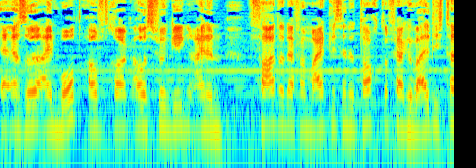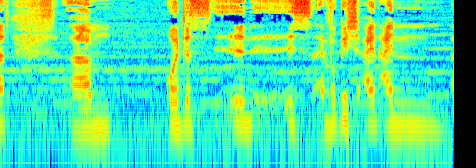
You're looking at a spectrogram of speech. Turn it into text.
er soll einen Mordauftrag ausführen gegen einen Vater, der vermeintlich seine Tochter vergewaltigt hat. Ähm, und es ist wirklich ein, ein,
